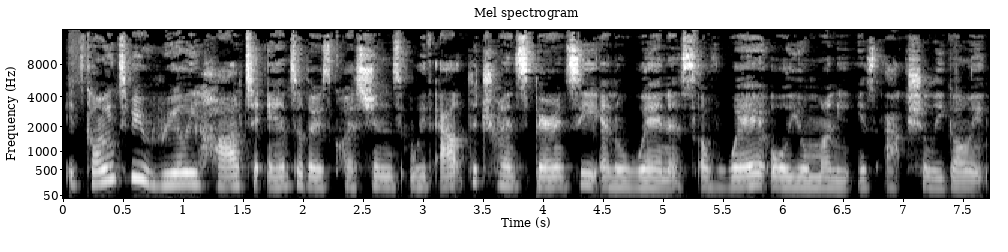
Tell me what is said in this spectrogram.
It's going to be really hard to answer those questions without the transparency and awareness of where all your money is actually going.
